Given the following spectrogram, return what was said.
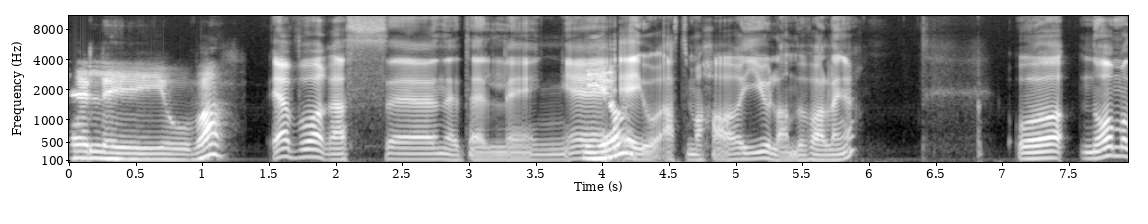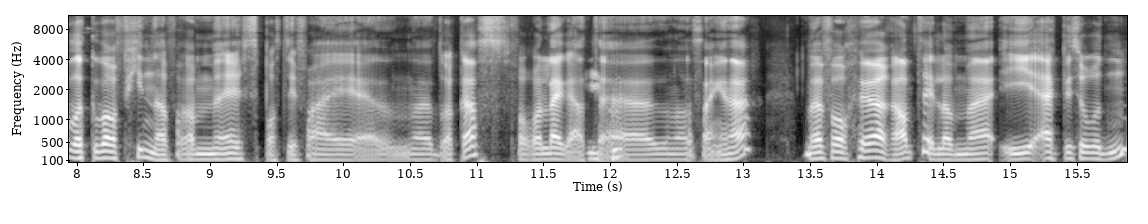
Eller jo, hva? Ja, vår nedtelling er, Ja. er jo at vi har juleanbefalinger. Og nå må dere bare finne fram eh, Spotify-en deres for å legge til denne sangen her. Vi får høre den til og med i episoden,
